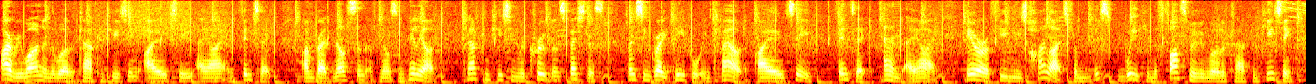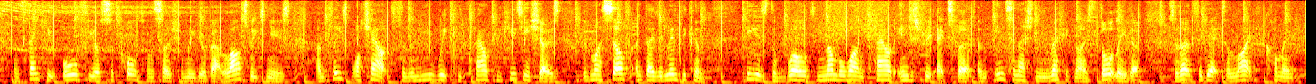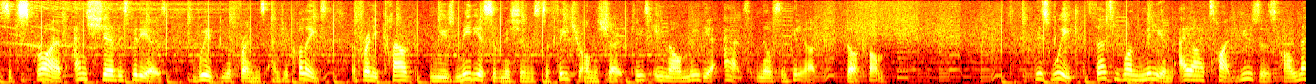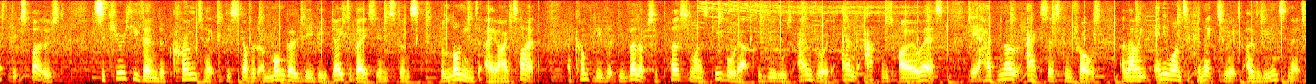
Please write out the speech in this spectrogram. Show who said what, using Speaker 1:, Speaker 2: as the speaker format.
Speaker 1: Hi everyone in the world of cloud computing, IoT, AI and FinTech. I'm Brad Nelson of Nelson Hilliard, cloud computing recruitment specialist, placing great people in cloud, IoT, FinTech and AI. Here are a few news highlights from this week in the fast moving world of cloud computing and thank you all for your support on social media about last week's news and please watch out for the new weekly cloud computing shows with myself and David Linthicum. He is the world's number one cloud industry expert and internationally recognized thought leader. So don't forget to like, comment, subscribe and share these videos with your friends and your colleagues. And for any cloud news media submissions to feature on the show, please email media at nelsonhilliard.com. This week, 31 million AI type users are left exposed security vendor Kromtech discovered a MongoDB database instance belonging to AI Type, a company that develops a personalized keyboard app for Google's Android and Apple's iOS. It had no access controls, allowing anyone to connect to it over the internet.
